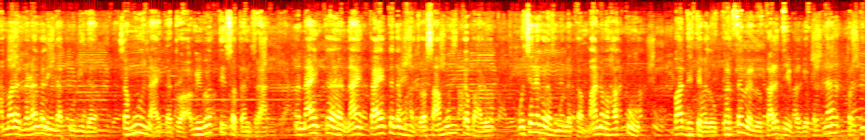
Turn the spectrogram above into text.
ಅಮರ ಗಣಗಳಿಂದ ಕೂಡಿದ ಸಮೂಹ ನಾಯಕತ್ವ, ಅಭಿವ್ಯಕ್ತಿ, ಸ್ವತಂತ್ರ ನಾಯಕ ನಾಯಕ, ಕಾಯಕದ ಮಹತ್ವ, ಸಾಮೂಹಿಕ ಬಾಳು, ವಚನಗಳ ಮೂಲಕ ಮಾನವ ಹಕ್ಕು, ಬಾಧ್ಯತೆಗಳು, ಕರ್ತವ್ಯಗಳು, ಕಾಳಜಿಯ ಬಗ್ಗೆ ಪ್ರಜ್ಞಾ, ಪ್ರತಿ,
